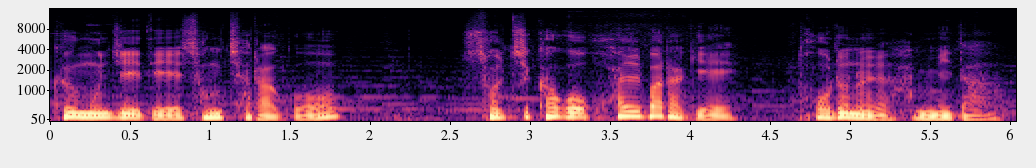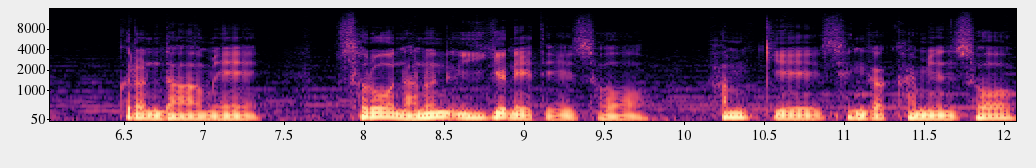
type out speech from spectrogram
그 문제에 대해 성찰하고 솔직하고 활발하게 토론을 합니다. 그런 다음에 서로 나눈 의견에 대해서 함께 생각하면서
